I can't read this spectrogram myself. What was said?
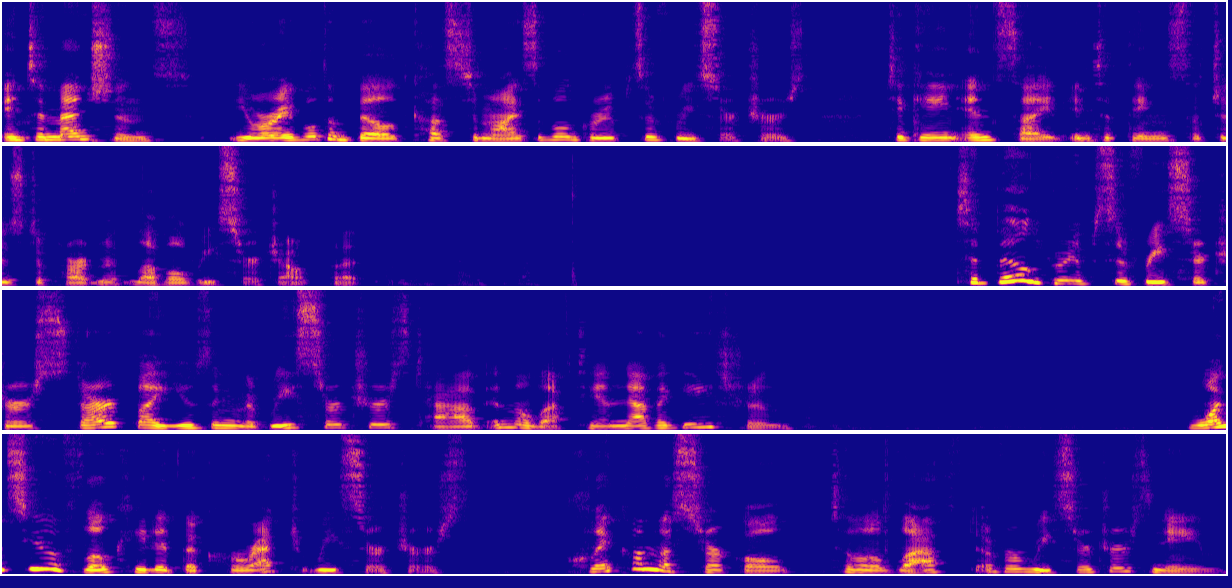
In Dimensions, you are able to build customizable groups of researchers to gain insight into things such as department-level research output. To build groups of researchers, start by using the Researchers tab in the left-hand navigation. Once you have located the correct researchers, click on the circle to the left of a researcher's name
